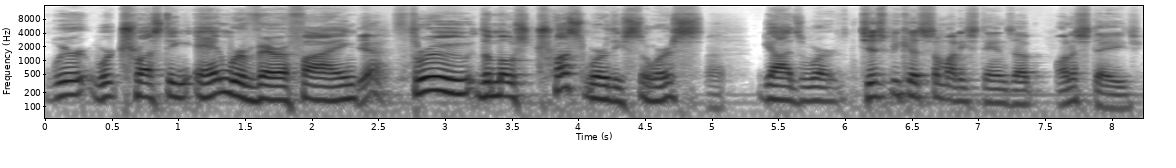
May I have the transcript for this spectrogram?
we're we're trusting and we're verifying Yeah. through the most trustworthy source, God's word. just because somebody stands up on a stage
